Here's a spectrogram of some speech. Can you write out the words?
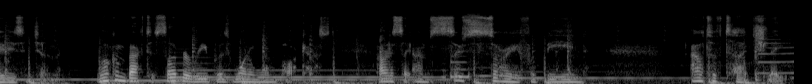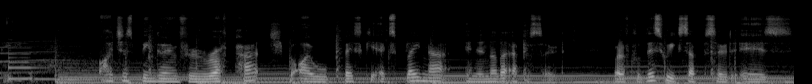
ladies and gentlemen. Welcome back to Cyber Reapers 101 podcast. I want to say I'm so sorry for being out of touch lately. I've just been going through a rough patch, but I will basically explain that in another episode. But of course, this week's episode is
